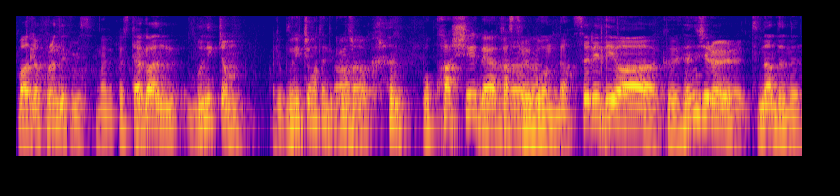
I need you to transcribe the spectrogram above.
맞아 그런 느낌 있어. 맞아. 그래서 되게 약간 문익점. 맞아, 문익점 같은 느낌이죠. 어, 그런 목화씨 내가 가서 들고 온다. 3D와 그 현실을 드나드는.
